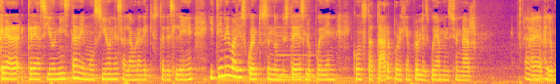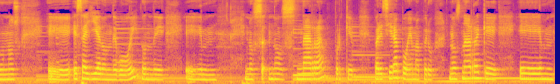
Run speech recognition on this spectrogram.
creacionista de emociones a la hora de que ustedes leen y tiene varios cuentos en donde ustedes lo pueden constatar. Por ejemplo, les voy a mencionar eh, algunos. Eh, es allí a donde voy, donde em, nos, nos narra, porque pareciera poema, pero nos narra que em,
